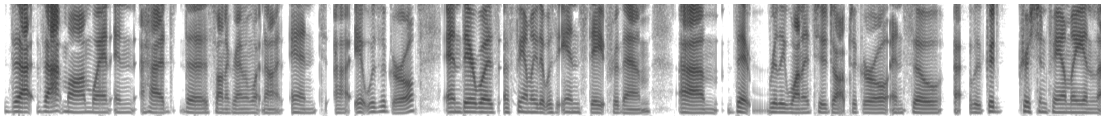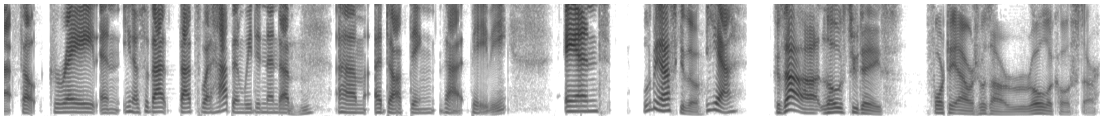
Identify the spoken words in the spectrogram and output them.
that that mom went and had the sonogram and whatnot and uh, it was a girl and there was a family that was in state for them um that really wanted to adopt a girl and so uh, a good christian family and that felt great and you know so that that's what happened we didn't end up Mhm. um adopting that baby and let me ask you though, yeah because uh, those two days, forty hours was a roller coaster.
